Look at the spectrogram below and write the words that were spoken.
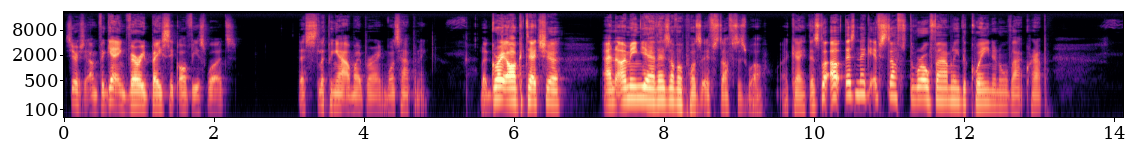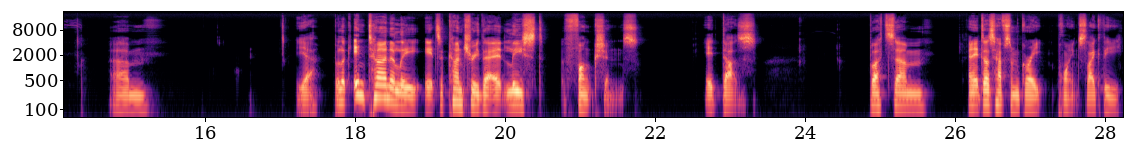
Seriously, I'm forgetting very basic, obvious words. They're slipping out of my brain. What's happening? Look, great architecture, and I mean, yeah, there's other positive stuffs as well. Okay, there's uh, there's negative stuffs, the royal family, the queen, and all that crap. Um, yeah, but look, internally, it's a country that at least functions. It does, but um, and it does have some great points, like the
